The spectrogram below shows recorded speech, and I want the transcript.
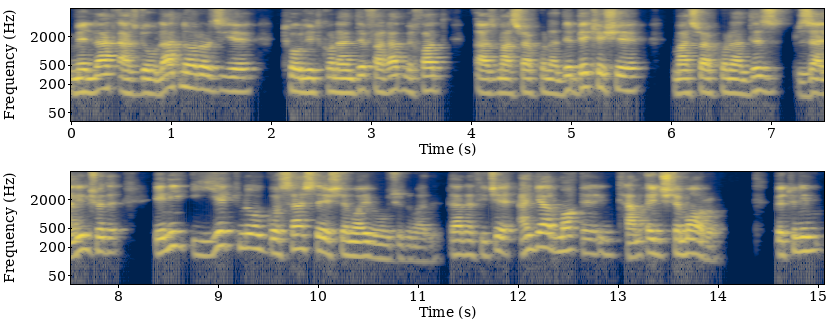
ملت از دولت ناراضیه. تولید کننده فقط می‌خواد از مصرف کننده بکشه مصرف کننده زلیل شده. یعنی یک نوع گسست اجتماعی به وجود اومده. در نتیجه اگر ما اجتماع رو بتونیم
